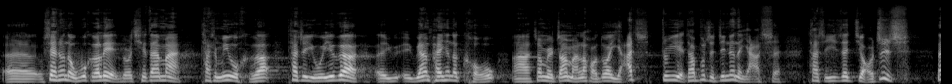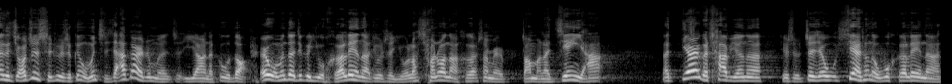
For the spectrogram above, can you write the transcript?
呃，现生的无核类，比如七鳃鳗，它是没有核，它是有一个呃圆盘形的口啊，上面长满了好多牙齿。注意，它不是真正的牙齿，它是一只角质齿。那个角质齿就是跟我们指甲盖这么一样的构造。而我们的这个有核类呢，就是有了强壮的颌，上面长满了尖牙。那第二个差别呢，就是这些现生的无颌类呢，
